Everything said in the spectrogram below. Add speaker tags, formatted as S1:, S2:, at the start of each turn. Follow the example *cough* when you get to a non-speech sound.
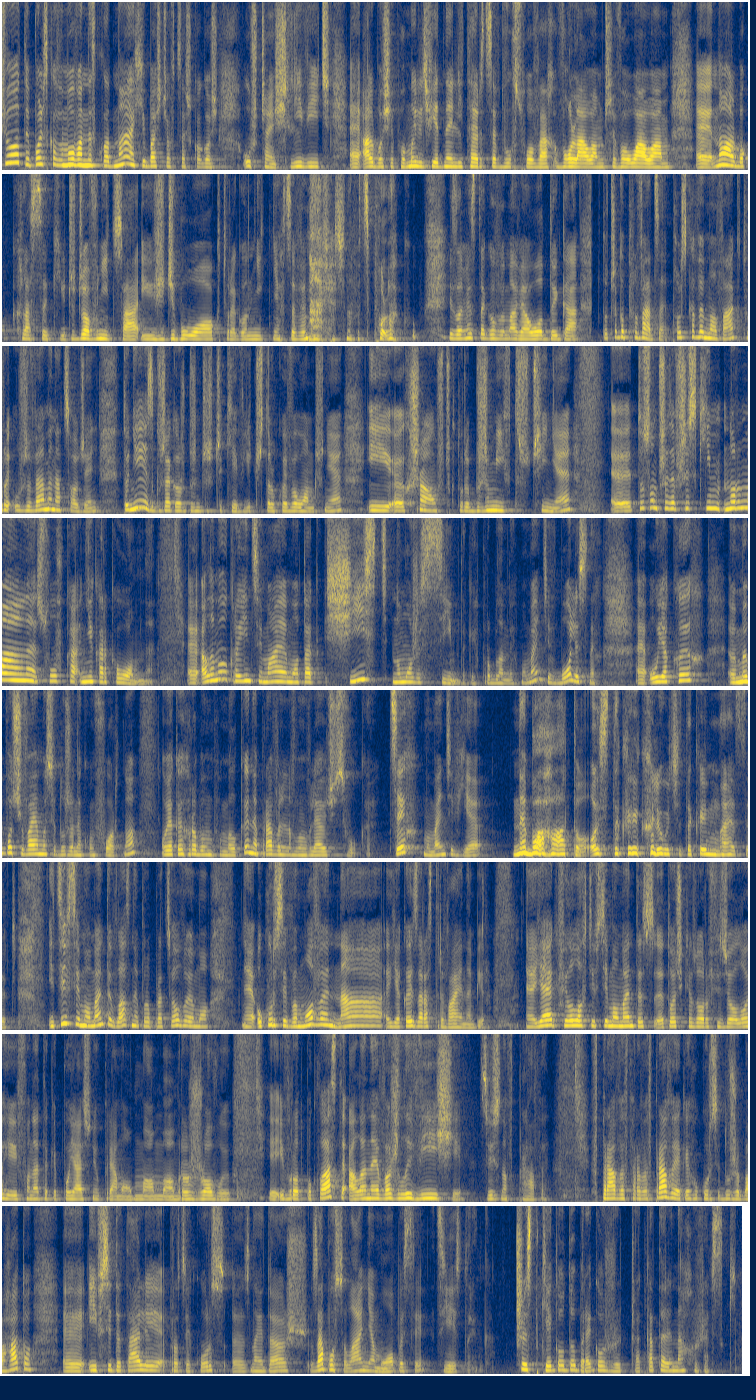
S1: що ти, польська вимова не складна, хіба що chcesz kogoś uszczęśliwić, e, albo się pomylić w jednej literce, w dwóch słowach, wolałam czy wołałam, e, no albo klasyki, dżdżownica i źdźbło, którego nikt nie chce wymawiać, nawet *laughs* z Polaków, i zamiast tego wymawia łodyga. Do czego prowadzę? Polska wymowa, której używamy na co dzień, to nie jest Grzegorz Brzęczyszczykiewicz tylko i wyłącznie i e, chrząszcz, który brzmi w trzcinie. E, To są przede wszystkim normalne słówka, niekarkołomne. Ale my, українці, маємо так шість, ну може сім таких проблемних моментів, болісних, е, у яких ми почуваємося дуже некомфортно, у яких робимо помилки, неправильно вимовляючи звуки. Цих моментів є. Небагато, ось такий ключ, такий меседж. І ці всі моменти, власне, пропрацьовуємо е, у курсі вимови, на який зараз триває набір. Е, Я, як філолог, ті всі моменти з точки зору фізіології і фонетики пояснюю прямо мам-мам, розжовую і в рот покласти, але найважливіші, звісно, вправи. Вправи, вправи, вправи, яких у курсі дуже багато. Е, І всі деталі про цей курс знайдеш за посиланням у описі цієї сторінки. Wszystkiego dobrego życzę. Kateryna Chorzewski.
